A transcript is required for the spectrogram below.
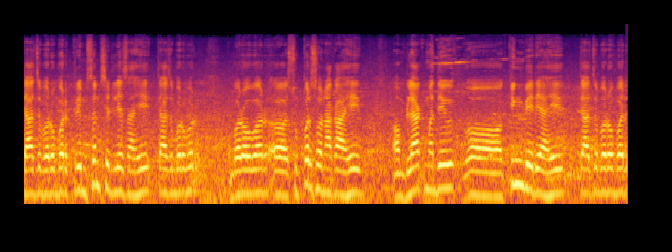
त्याचबरोबर क्रिम्सन सिडलेस आहे त्याचबरोबर बरोबर सुपर सोनाका आहे ब्लॅकमध्ये किंगबेरी आहे त्याचबरोबर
